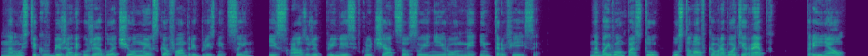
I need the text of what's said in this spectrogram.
На мостик вбежали уже облаченные в скафандры близнецы и сразу же принялись включаться в свои нейронные интерфейсы. На боевом посту, установка в работе, рэп. Принял.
